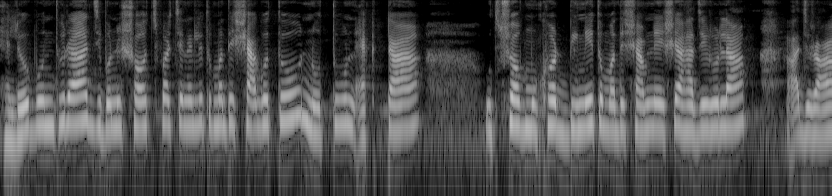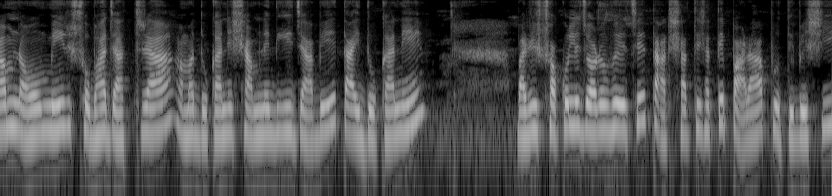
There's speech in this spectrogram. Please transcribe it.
হ্যালো বন্ধুরা, জীবনের সহজ পার চ্যানেলে তোমাদের স্বাগত। নতুন একটা উৎসব মুখর দিনে তোমাদের সামনে এসে হাজির হলাম। আজ রাম নবমীর শোভাযাত্রা আমার দোকানের সামনে দিয়ে যাবে, তাই দোকানে বাড়ির সকলে জড়ো হয়েছে। তার সাথে সাথে পাড়া প্রতিবেশী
